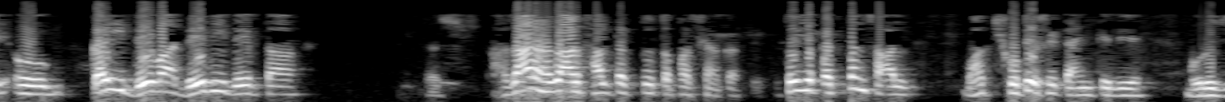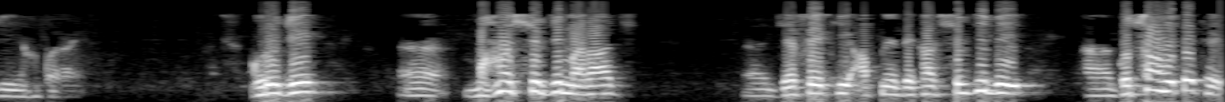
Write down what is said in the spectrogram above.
कई देवा, देवी देवता हज़ार हज़ार साल तक तो तपस्या करते थे। तो ये पचपन साल बहुत छोटे से टाइम के लिए गुरु जी यहाँ पर आए। गुरु जी महाशिव जी महाराज जैसे कि आपने देखा शिव जी भी गुस्सा होते थे।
